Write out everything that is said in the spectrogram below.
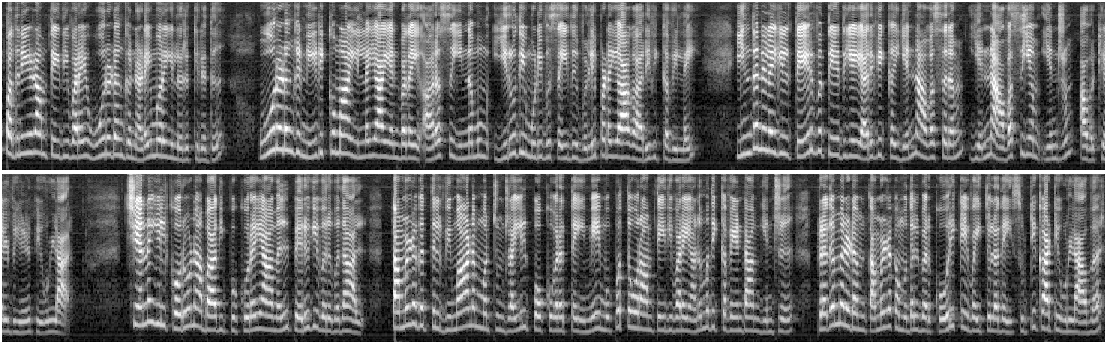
பதினேழாம் தேதி வரை ஊரடங்கு நடைமுறையில் இருக்கிறது. ஊரடங்கு நீடிக்குமா இல்லையா என்பதை அரசு இன்னமும் இறுதி முடிவு செய்து வெளிப்படையாக அறிவிக்கவில்லை. இந்த நிலையில் தேர்வு தேதியை அறிவிக்க என்ன அவசரம் என்ன அவசியம் என்றும் அவர் கேள்வி எழுப்பியுள்ளார். சென்னையில் கொரோனா பாதிப்பு குறையாமல் பெருகி வருவதால் தமிழகத்தில் விமானம் மற்றும் ரயில் போக்குவரத்தை மே முப்பத்தோராம் தேதி வரை அனுமதிக்க வேண்டாம் என்று பிரதமரிடம் தமிழக முதல்வர் கோரிக்கை வைத்துள்ளதை சுட்டிக்காட்டியுள்ள அவர்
